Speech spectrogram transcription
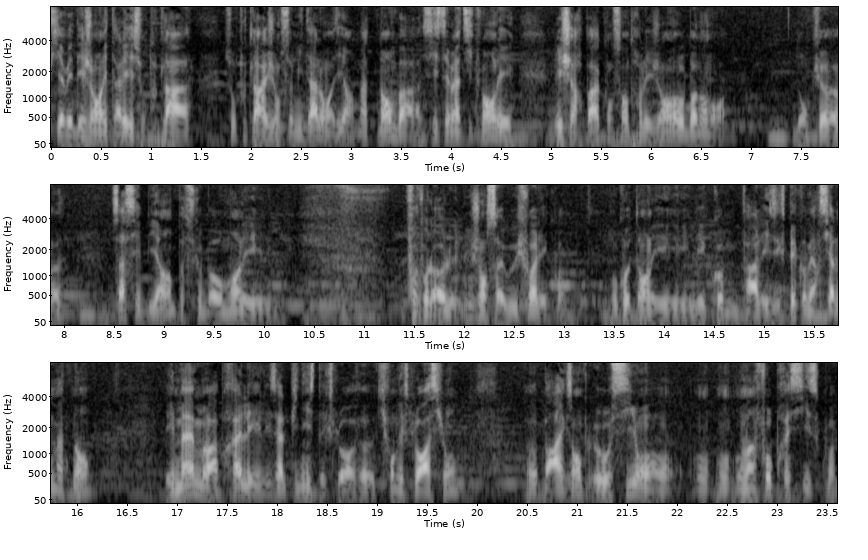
il y avait des gens étalés sur toute la, sur toute la région sommitale, on va dire, maintenant, bah, systématiquement, les, les concentrent les gens au bon endroit. Donc euh, ça, c'est bien parce que bah, au moins les, enfin, voilà, les, gens savent où il faut aller. Quoi. Donc autant les, les, les experts commerciales maintenant, et même après les, alpinistes euh, qui font de l'exploration, euh, par exemple, eux aussi ont, l'info précise. Quoi.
